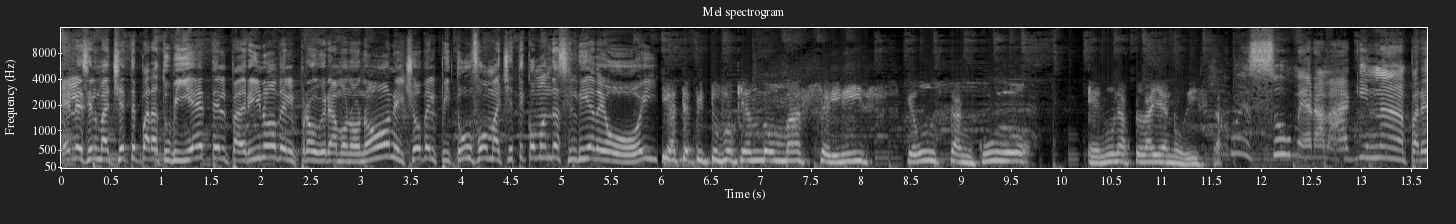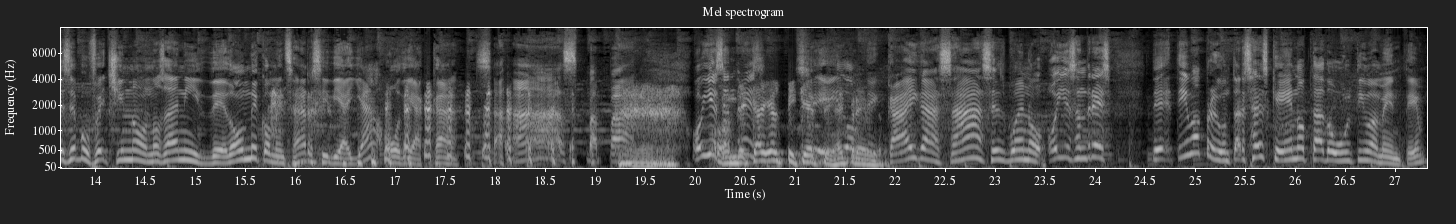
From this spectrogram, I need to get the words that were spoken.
Él es el machete para tu billete, el padrino del programa Nonón, el show del pitufo. Machete, ¿cómo andas el día de hoy? Fíjate, Pitufo, que ando más feliz que un zancudo en una playa nudista. Pues su mera máquina, parece buffet chino, no sabe ni de dónde comenzar, si de allá o de acá. ¡Sas, papá! Oye, Donde Andrés. caiga el piquete, sí, hay donde premio. caiga, sas, es bueno. Oye, Andrés, te, te iba a preguntar, ¿sabes qué he notado últimamente?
